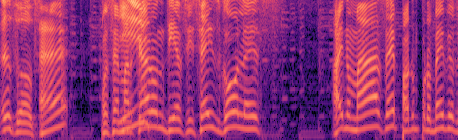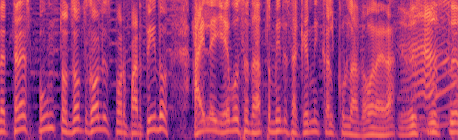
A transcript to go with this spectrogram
Esos. ¿Eh? Pues se ¿Y? marcaron 16 goles. Ahí nomás, ¿eh? Para un promedio de 3.2 goles por partido. Ahí le llevo ese dato. Mire, saqué mi calculadora, ¿verdad? Eso es de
